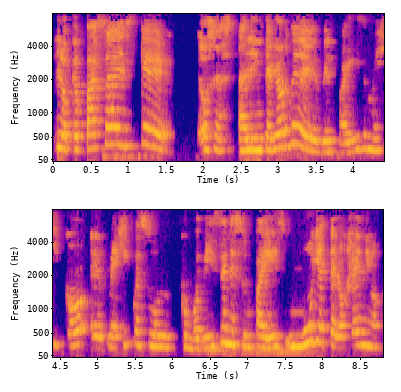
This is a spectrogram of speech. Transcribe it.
Lo que pasa es que, o sea, al interior del país de México, eh, México es un, como dicen, es un país muy heterogéneo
